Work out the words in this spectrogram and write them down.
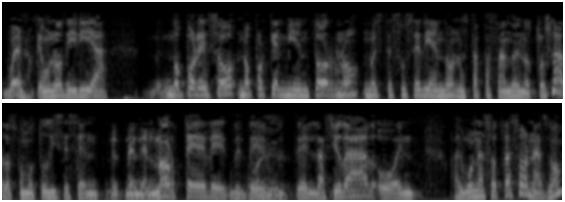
bueno, que uno diría, no por eso, no porque en mi entorno no esté sucediendo, no está pasando en otros lados, como tú dices, en, en el norte de, de- de- Oye. de la ciudad o en algunas otras zonas, ¿no?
